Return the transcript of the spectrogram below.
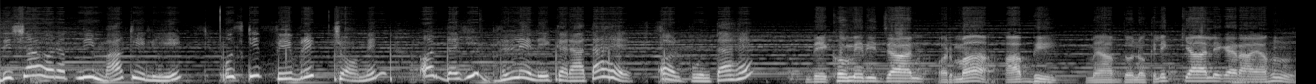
दिशा और अपनी माँ के लिए उसकी फेवरेट चौमिन और दही भल्ले लेकर आता है और बोलता है देखो मेरी जान। और माँ आप भी। मैं आप दोनों के लिए क्या लेकर आया हूँ?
